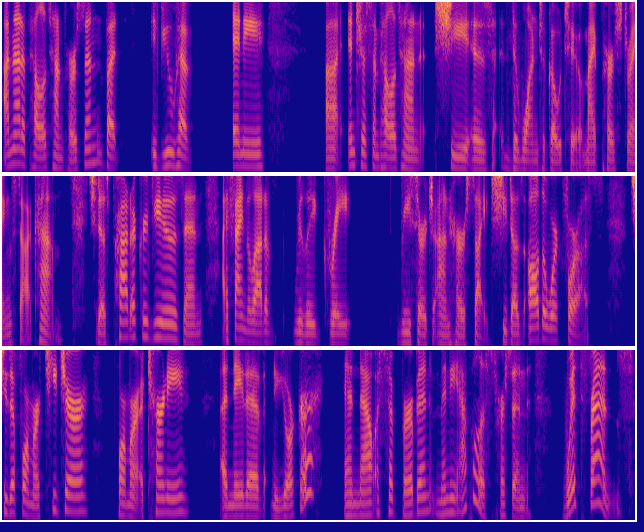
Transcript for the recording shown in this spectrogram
I'm not a Peloton person, but if you have any uh, interest in Peloton, she is the one to go to, mypursestrings.com. She does product reviews, and I find a lot of really great research on her site. She does all the work for us. She's a former teacher, former attorney, a native New Yorker, and now a suburban Minneapolis person with friends,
